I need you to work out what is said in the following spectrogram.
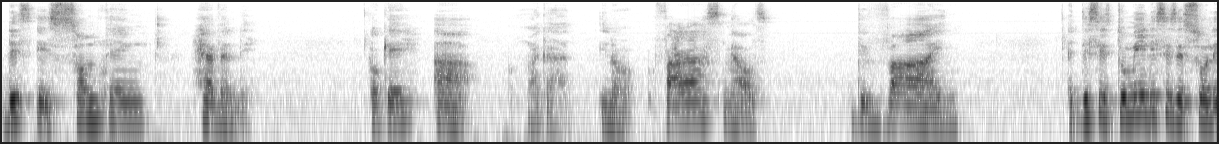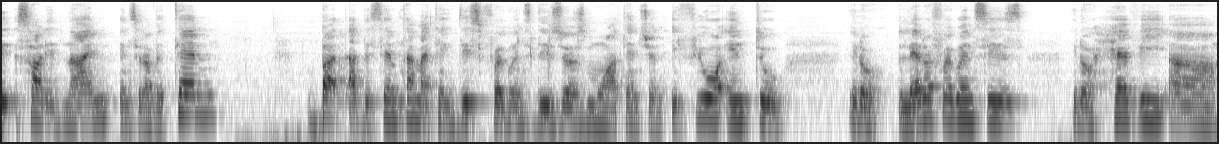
This is something heavenly okay? Uh my god you know farah smells divine. This is to me this is a solid solid 9 instead of a 10 but at the same time i think this fragrance deserves more attention. If you are into you know leather fragrances you know heavy uh,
